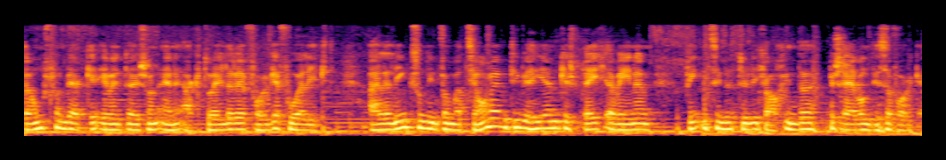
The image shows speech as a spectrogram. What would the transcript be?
der Umspannwerke eventuell schon eine aktuellere Folge vorliegt. Alle Links und Informationen, die wir hier im Gespräch erwähnen, finden Sie natürlich auch in der Beschreibung dieser Folge.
